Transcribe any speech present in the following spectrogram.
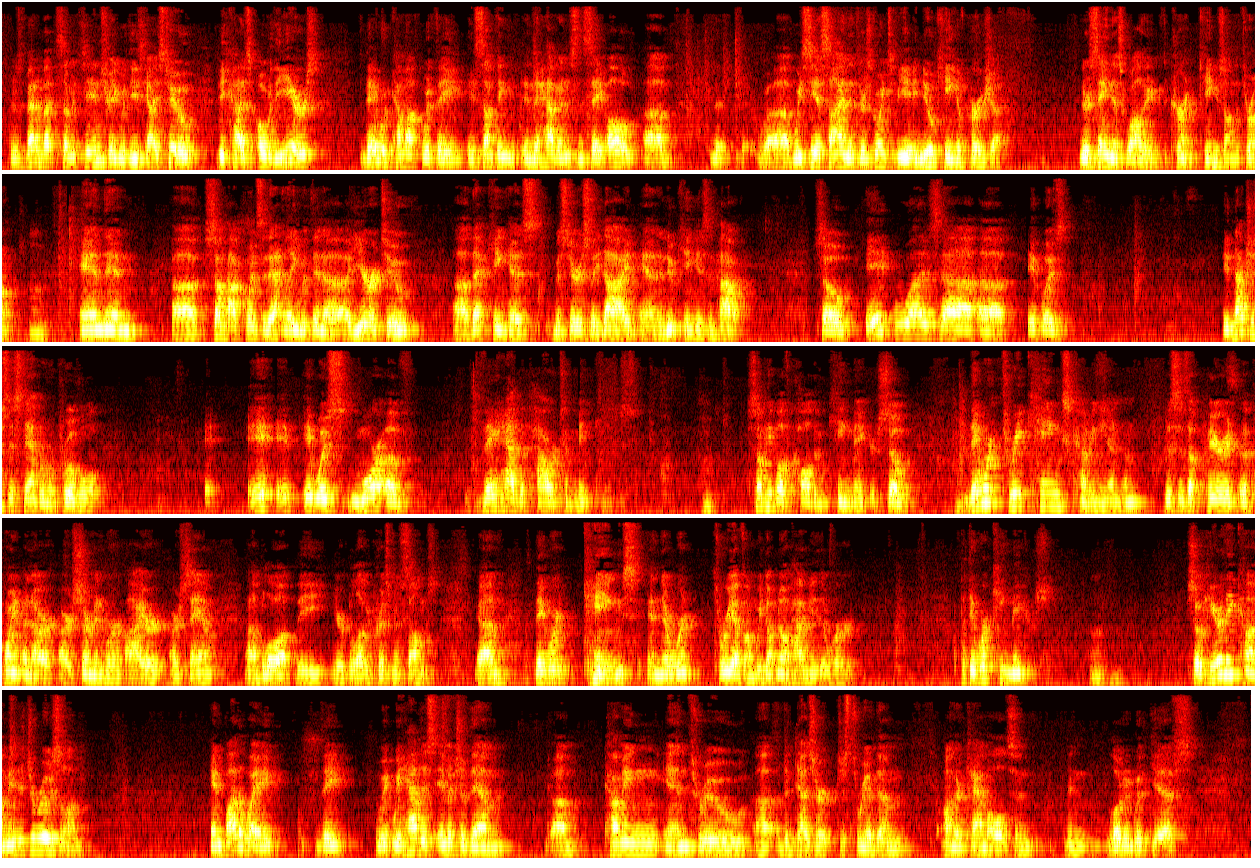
There's been some intrigue with these guys too, because over the years, they would come up with a, a something in the heavens and say, oh, um, uh, we see a sign that there's going to be a new king of Persia. They're saying this while the current king is on the throne. Hmm. And then uh, somehow coincidentally, within a, a year or two, uh, that king has mysteriously died and a new king is in power. So it was, uh, uh it was it, not just a stamp of approval, it, it, it, was more of they had the power to make kings. Some people have called them kingmakers. So they weren't three kings coming in. Um, this is a period, a point in our, our sermon where I or, or Sam uh, blow up the your beloved Christmas songs. Um, they weren't kings, and there weren't three of them. We don't know how many there were, but they were kingmakers. Mm-hmm. So here they come into Jerusalem, and by the way, they we, we have this image of them um, coming in through uh, the desert, just three of them on their camels and and loaded with gifts.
